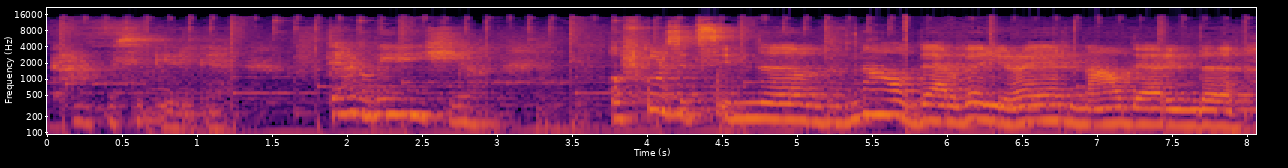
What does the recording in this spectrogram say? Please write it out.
Capra sibirica. They're living here. Of course, it's in the, now they are very rare. Now they are in the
